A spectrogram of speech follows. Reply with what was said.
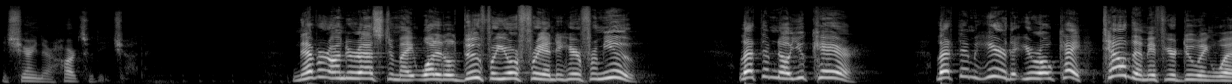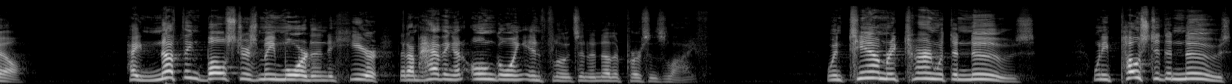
and sharing their hearts with each other. Never underestimate what it'll do for your friend to hear from you. Let them know you care. Let them hear that you're okay. Tell them if you're doing well. Hey, nothing bolsters me more than to hear that I'm having an ongoing influence in another person's life. When Tim returned with the news, when he posted the news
